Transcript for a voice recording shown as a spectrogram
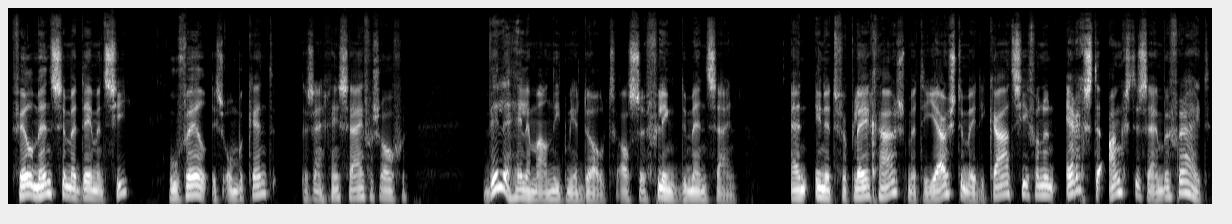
Veel mensen met dementie, hoeveel is onbekend, er zijn geen cijfers over, willen helemaal niet meer dood als ze flink dement zijn en in het verpleeghuis met de juiste medicatie van hun ergste angsten zijn bevrijd.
